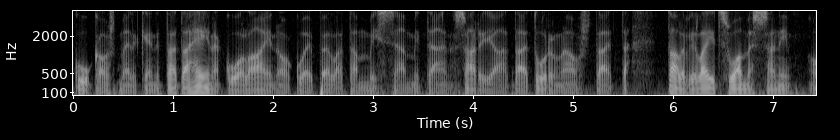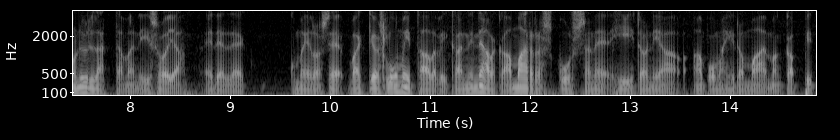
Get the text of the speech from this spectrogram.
kuukausi melkein. Taitaa heinäkuu olla ainoa, kun ei pelata missään mitään sarjaa tai turnausta. Että talvilajit Suomessa niin on yllättävän isoja edelleen, kun meillä on se, vaikka jos lumitalvikaan, niin ne alkaa marraskuussa ne hiihdon ja ampumahiihdon maailmankappit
